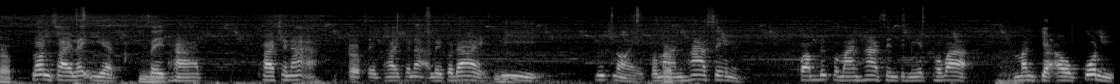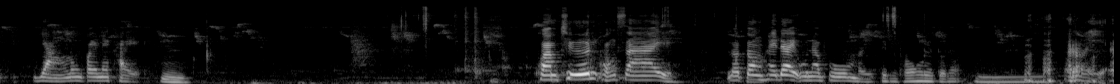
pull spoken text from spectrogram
ครับ ร่อนทรายละเอียด อืมใส่ถาด ภาชนะครับ ใส่ภาชนะอะไรก็ได้ อืมที่ลึกหน่อยประมาณห้าเซนความลึกประมาณห้าเซนติเมตรเพราะว่ามันจะเอาก้นหยั่งลงไปในไข่ อืม ความชื้นของทราย เราต้องให้ได้อุณหภูมิไข่เต็มท้องเลยตัวเนี้ยอืมอร่อยอ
